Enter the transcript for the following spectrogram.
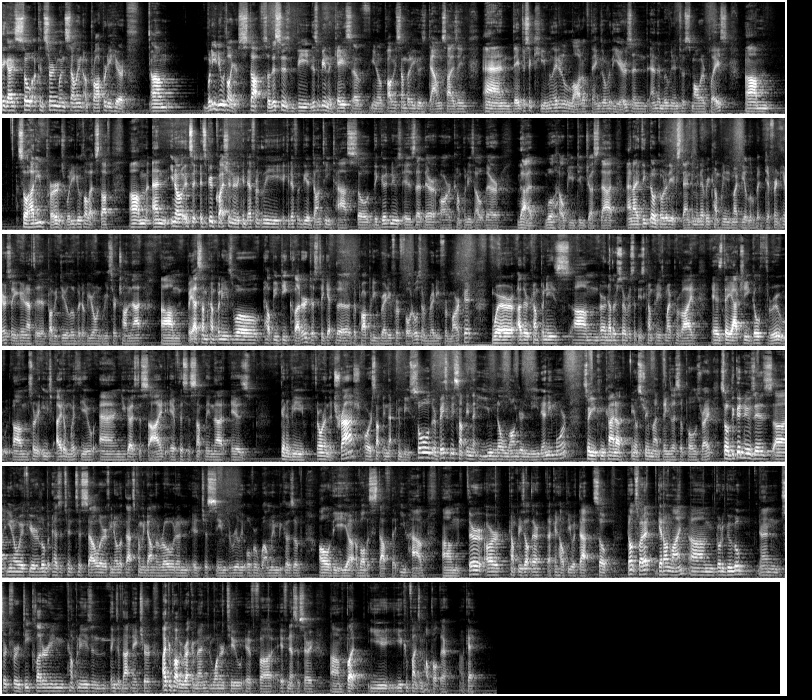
Hey guys, so a concern when selling a property here. Um, what do you do with all your stuff? So this is be this would be in the case of you know probably somebody who's downsizing and they've just accumulated a lot of things over the years and and they're moving into a smaller place. Um, so how do you purge? What do you do with all that stuff? Um, and you know it's a, it's a good question and it can definitely it can definitely be a daunting task. So the good news is that there are companies out there that will help you do just that. And I think they'll go to the extent, I mean, every company might be a little bit different here, so you're gonna have to probably do a little bit of your own research on that. Um, but yeah, some companies will help you declutter just to get the, the property ready for photos and ready for market. Where other companies, um, or another service that these companies might provide, is they actually go through um, sort of each item with you and you guys decide if this is something that is going to be thrown in the trash or something that can be sold or basically something that you no longer need anymore. So you can kind of you know streamline things i suppose right? So the good news is uh, you know if you're a little bit hesitant to sell or if you know that that's coming down the road and it just seems really overwhelming because of all the uh, of all the stuff that you have um, there are companies out there that can help you with that. So don't sweat it. Get online. Um, go to Google and search for decluttering companies and things of that nature. I could probably recommend one or two if uh, if necessary, um, but you you can find some help out there. Okay.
